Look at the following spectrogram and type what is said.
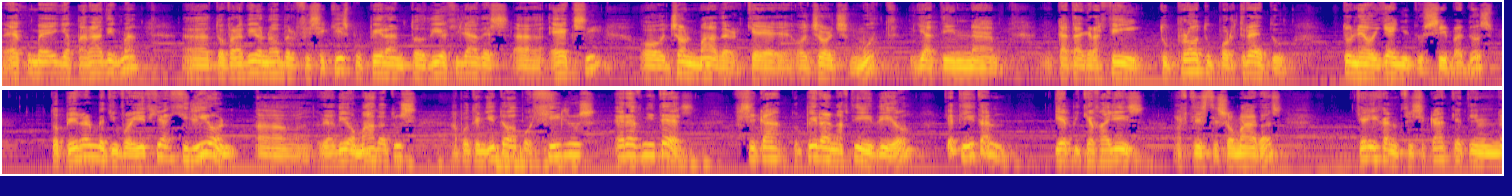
Έχουμε για παράδειγμα το βραβείο Νόμπελ Φυσικής που πήραν το 2006 ο Τζον Μάθερ και ο George Σμουτ για την καταγραφή του πρώτου πορτρέτου του νεογέννητου σύμπαντος το πήραν με τη βοήθεια χιλίων δηλαδή η ομάδα τους αποτελείται από χίλιους ερευνητές. Φυσικά το πήραν αυτοί οι δύο γιατί ήταν οι επικεφαλής αυτής της ομάδας και είχαν φυσικά και την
